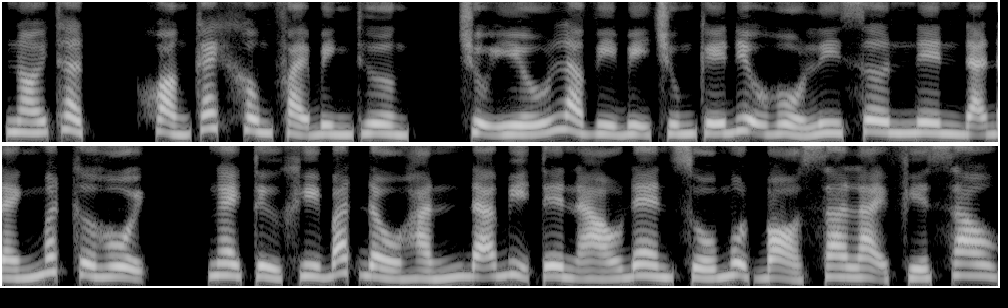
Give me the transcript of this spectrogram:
Nói thật, khoảng cách không phải bình thường, chủ yếu là vì bị chúng kế điệu hổ ly sơn nên đã đánh mất cơ hội, ngay từ khi bắt đầu hắn đã bị tên áo đen số một bỏ xa lại phía sau.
